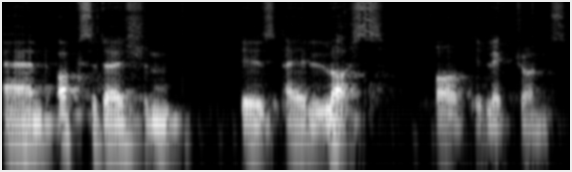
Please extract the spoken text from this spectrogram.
and oxidation is a loss of electrons.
